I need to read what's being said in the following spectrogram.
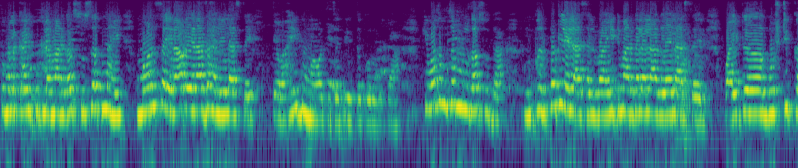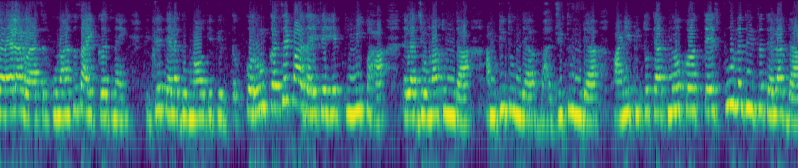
तुम्हाला काही कुठल्या मार्गात सुचत नाही मन सैरा वैरा झालेला असते तेव्हाही धुमावतीचं तीर्थ करून प्या किंवा तुमचा मुलगा सुद्धा फरफटलेला असेल वाईट मार्गाला लागलेला असेल वाईट गोष्टी करायला लागला असेल कुणाचंच ऐकत नाही तिथे त्याला धुमावती तीर्थ करून कसे पाजायचे हे तुम्ही पहा. त्याला जेवणातून द्या आमटीतून धुवून द्या भाजीतून द्या पाणी पितो त्यात न कळत तेच पूर्ण तीर्थ त्याला द्या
